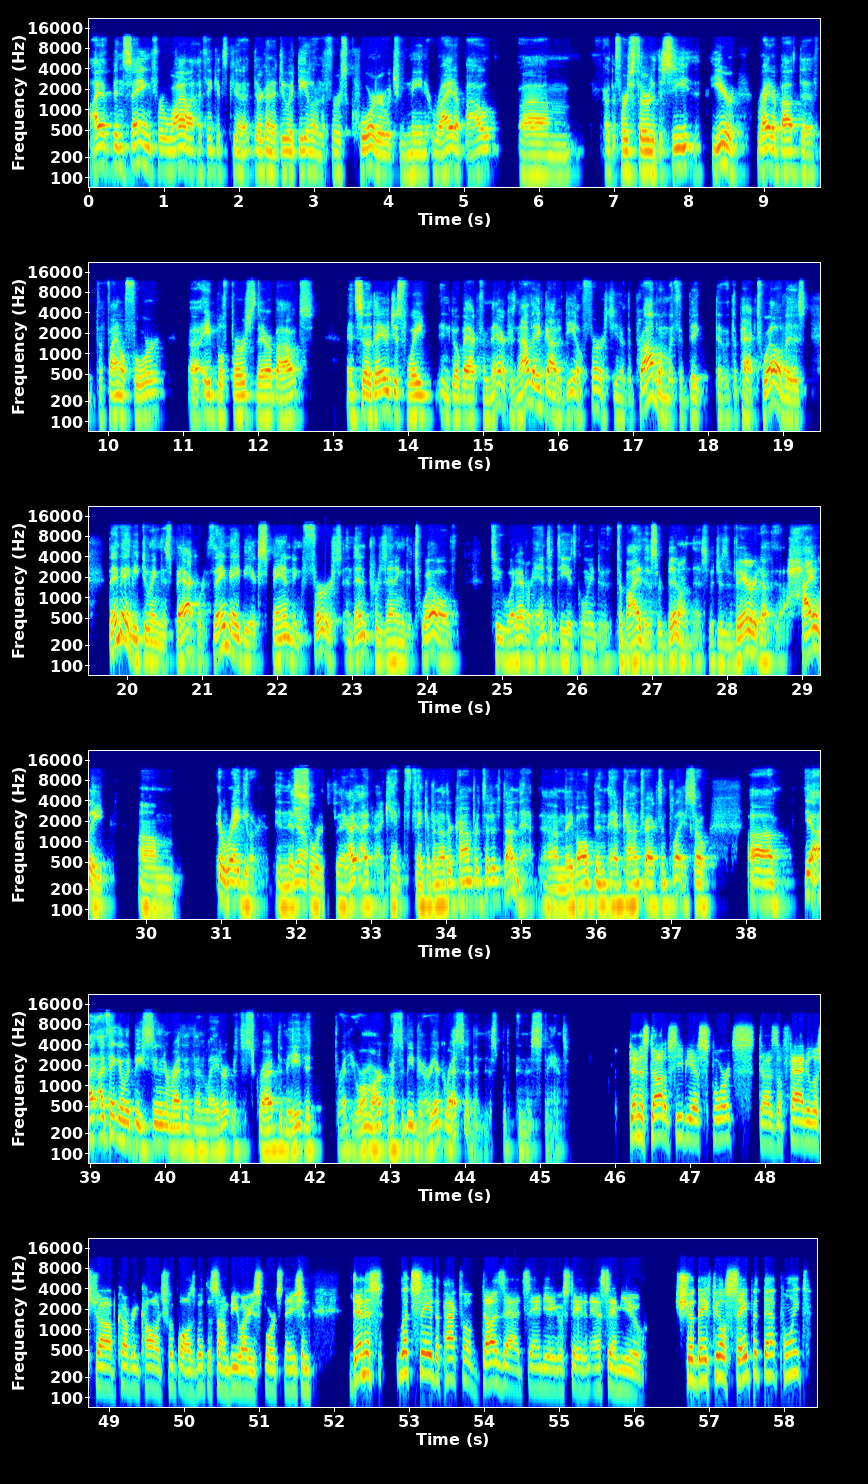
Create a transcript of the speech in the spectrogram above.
I have been saying for a while. I think it's gonna they're going to do a deal in the first quarter, which would mean right about um, or the first third of the year, right about the the final four, uh, April first thereabouts. And so they would just wait and go back from there because now they've got a deal first. You know, the problem with the big with the Pac-12 is they may be doing this backwards. They may be expanding first and then presenting the 12 to whatever entity is going to, to buy this or bid on this, which is very uh, highly um, irregular in this yeah. sort of thing. I, I, I, can't think of another conference that has done that. Um, they've all been had contracts in place. So, uh, yeah, I, I, think it would be sooner rather than later. It was described to me that Brett Yormark wants to be very aggressive in this in this stance. Dennis Dodd of CBS Sports does a fabulous job covering college football. Is with us on BYU Sports Nation. Dennis, let's say the Pac-12 does add San Diego State and SMU. Should they feel safe at that point?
